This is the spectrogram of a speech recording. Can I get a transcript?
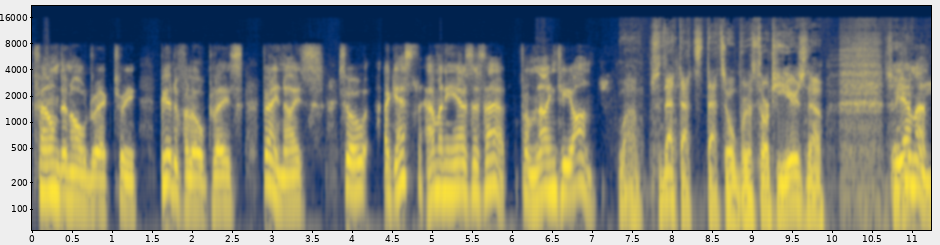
Found an old rectory, beautiful old place, very nice. So I guess how many years is that? From 90 on. Wow. So that that's that's over 30 years now. So yeah, man.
